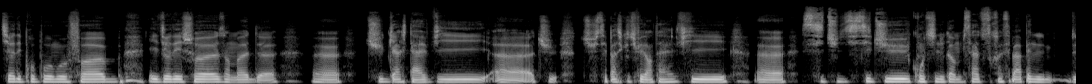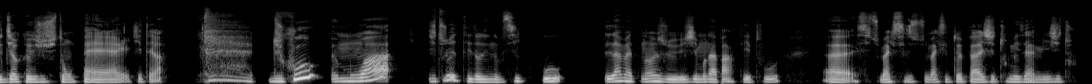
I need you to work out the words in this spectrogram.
dire des propos homophobes, et dire des choses en mode euh, euh, tu gâches ta vie, euh, tu tu sais pas ce que tu fais dans ta vie, euh, si tu si tu continues comme ça, tu seras c'est pas la peine de, de dire que je suis ton père, etc. Du coup, moi, j'ai toujours été dans une optique où là maintenant, j'ai mon appart et tout. Euh, si tu m'acceptes, si tu m'acceptes pas, j'ai tous mes amis, j'ai tout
